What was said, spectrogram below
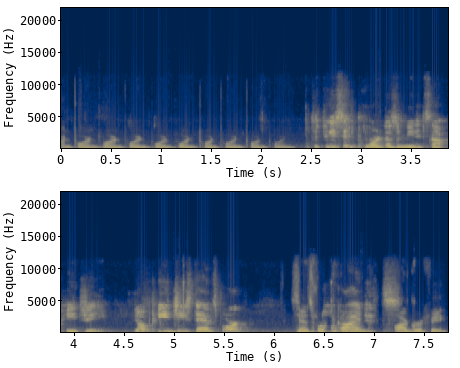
Porn, porn, porn, porn, porn, porn, porn, porn, porn, porn. Just because you say porn doesn't mean it's not PG. You know what PG stands for? Stands for Oh, pornography.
